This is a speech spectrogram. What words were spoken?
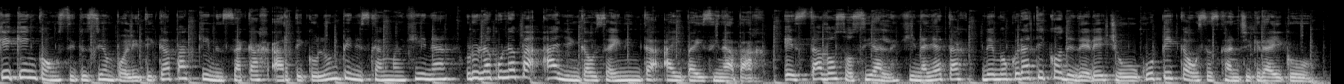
Kikin constitución política pa kimsa kaj articulum piniskan manjina, runakunapa allin kausaininta aypaisinapaj. Estado social, hinallataj, democrático de derecho ukupi kausasqanchikrayku.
